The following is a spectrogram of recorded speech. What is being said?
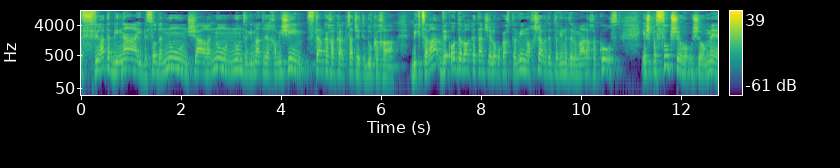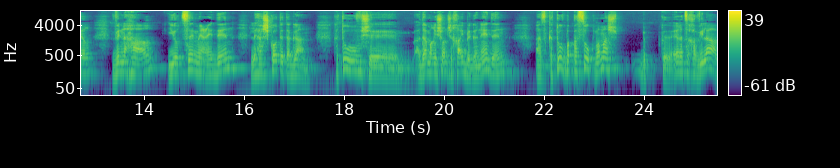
ספירת הבינה היא בסוד הנון, שער הנון, נון זה גימטריה 50, סתם ככה קצת שתדעו ככה בקצרה. ועוד דבר קטן שלא כל כך תבינו עכשיו, אתם תבינו את זה במהלך הקורס. יש פסוק שאומר, ונהר יוצא מעדן להשקות את הגן. כתוב שאדם הראשון שחי בגן עדן, אז כתוב בפסוק, ממש ארץ החבילה,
